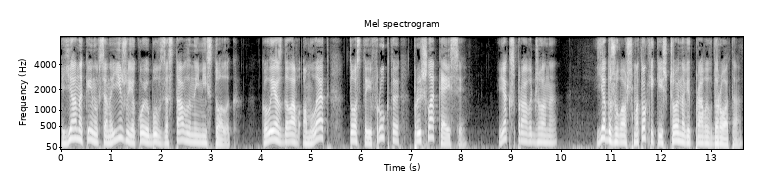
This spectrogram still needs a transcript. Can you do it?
Я накинувся на їжу, якою був заставлений мій столик. Коли я здолав омлет, тости і фрукти, прийшла Кейсі. Як справи, Джоне? Я дожував шматок, який щойно відправив до рота.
